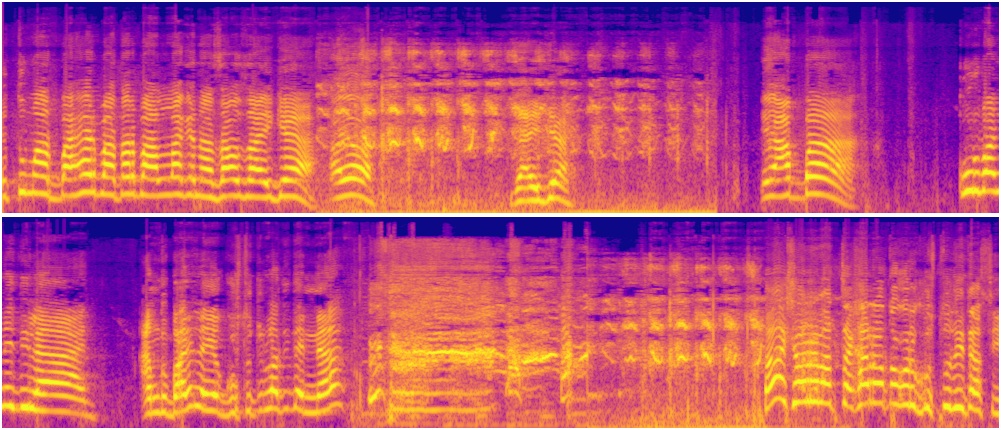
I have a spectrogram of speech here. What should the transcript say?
এ তোমার বাহের বাতার ভালো লাগে না যাও যাই গা আয়া। যাই গা এ আব্বা কুরবানি দিলেন। আমি বাড়ি লাগে গুস্তু টুলা দিতেন না? সরে বাচ্চা খারাপ তো করে গুস্তু দিতাছি।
